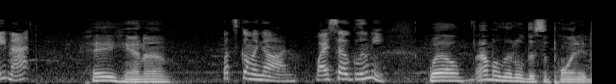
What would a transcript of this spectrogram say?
Hey, Matt. Hey, Hannah. What's going on? Why so gloomy? Well, I'm a little disappointed.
